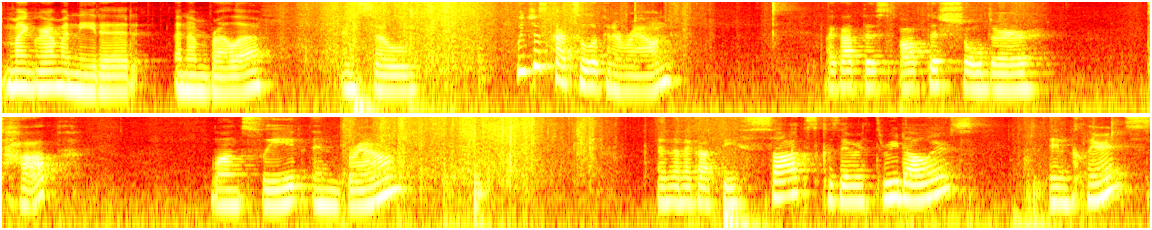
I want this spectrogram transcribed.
my grandma needed an umbrella. And so we just got to looking around. I got this off the shoulder top, long sleeve in brown. And then I got these socks because they were $3 in clearance.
